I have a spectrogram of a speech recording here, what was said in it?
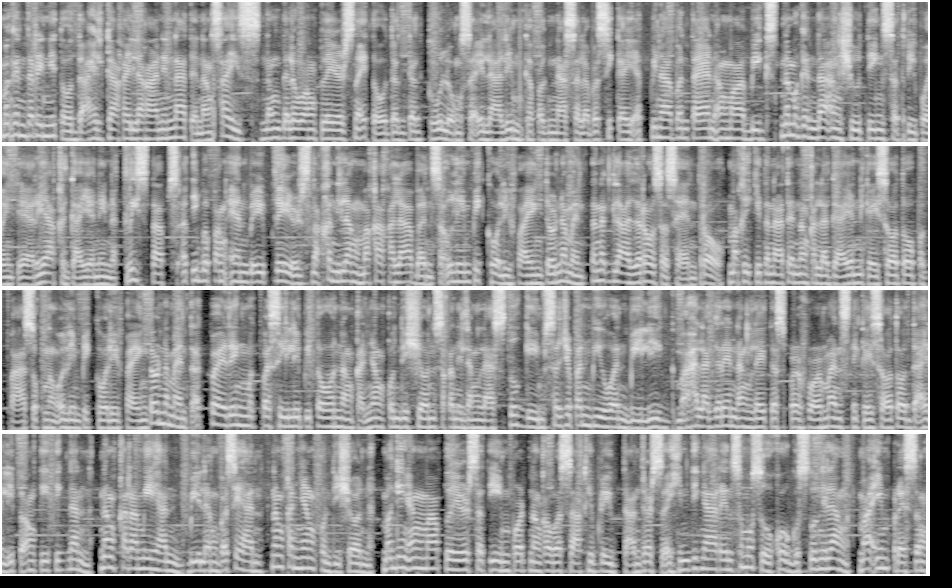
Maganda rin ito dahil kakailanganin natin ang size ng dalawang players na ito dagdag tulong sa ilalim kapag nasa labas si Kai at pinabantayan ang mga bigs na maganda ang shooting sa 3-point area kagaya ni na Kristaps at iba pang NBA players na kanilang makakalaban sa Olympic qualifying tournament na naglalaro sa sentro. Makikita natin ang kalagayan ni Kai Soto pagpasok ng Olympic qualifying tournament at pwedeng magpasilip ito ng kanyang kondisyon sa kanilang last two games sa Japan B1 B-League. Mahalaga rin ang latest performance ni Kai Soto dahil ito ang titignan ng karamihan bilang basehan ng kanyang kondisyon. Maging ang mga players at import ng Kawasaki Brave Thunders ay hindi nga rin sumusuko. Gusto nilang ma-impress ang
